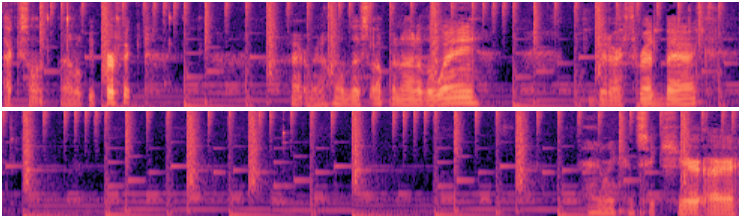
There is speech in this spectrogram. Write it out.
Excellent. That'll be perfect. All right, we're gonna hold this up and out of the way. Get our thread back. And we can secure our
